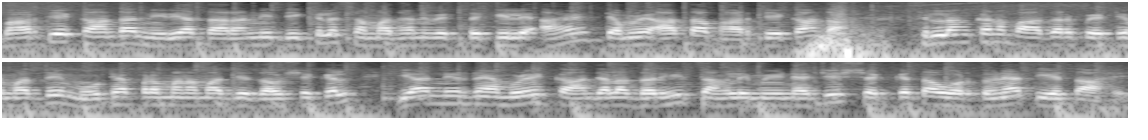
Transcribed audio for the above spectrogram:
भारतीय कांदा निर्यातदारांनी देखील समाधान व्यक्त केले आहे. त्यामुळे आता भारतीय कांदा श्रीलंकन बाजारपेठेमध्ये मोठ्या प्रमाणामध्ये जाऊ शकेल. या निर्णयामुळे कांद्याला दरही चांगले मिळण्याची शक्यता वर्तवण्यात येत आहे.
